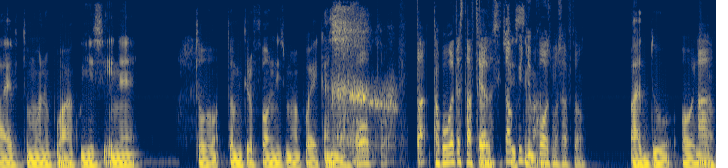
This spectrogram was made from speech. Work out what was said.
live το μόνο που άκουγες είναι το, το μικροφώνισμα που έκανε. Τα, τα ακούγατε στα αυτιά σας ή το ακούγε και ο κόσμος αυτό; Παντού όλοι. Α,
